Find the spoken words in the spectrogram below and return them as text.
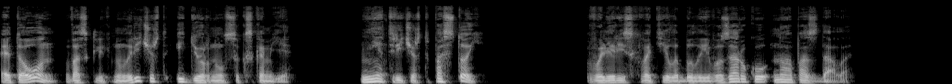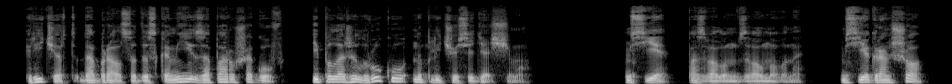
«Это он!» — воскликнул Ричард и дернулся к скамье. «Нет, Ричард, постой!» Валерий схватила было его за руку, но опоздала. Ричард добрался до скамьи за пару шагов и положил руку на плечо сидящему. «Мсье!» — позвал он взволнованно. «Мсье Граншо!»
